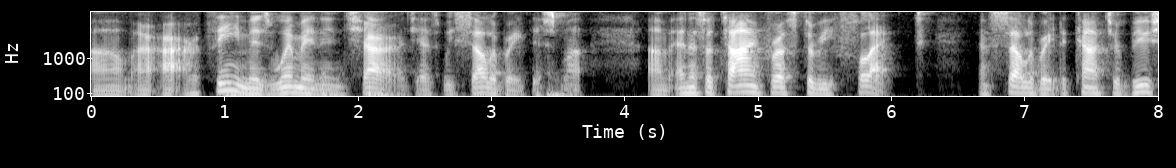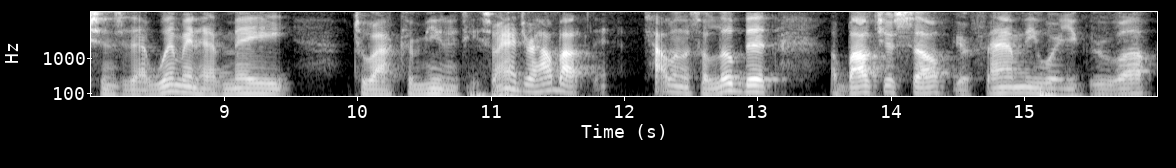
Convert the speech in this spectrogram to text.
Um, our, our theme is Women in Charge as we celebrate this month. Um, and it's a time for us to reflect and celebrate the contributions that women have made to our community. So, Andrew, how about telling us a little bit about yourself, your family, where you grew up?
